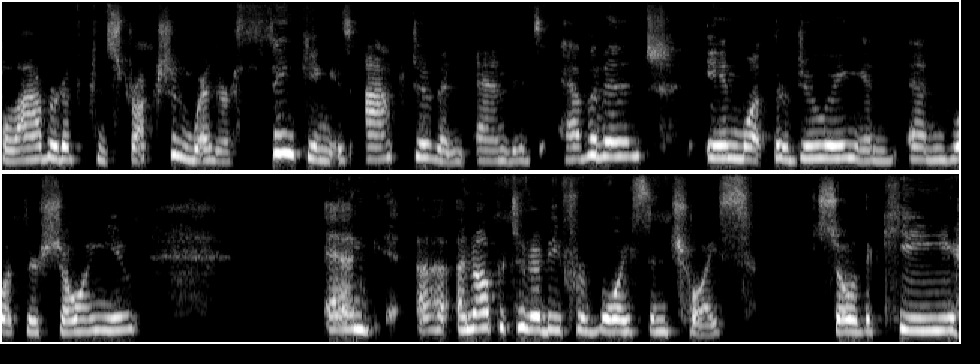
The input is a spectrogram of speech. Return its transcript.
collaborative construction where their thinking is active and, and it's evident in what they're doing and, and what they're showing you. And uh, an opportunity for voice and choice. So the key,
